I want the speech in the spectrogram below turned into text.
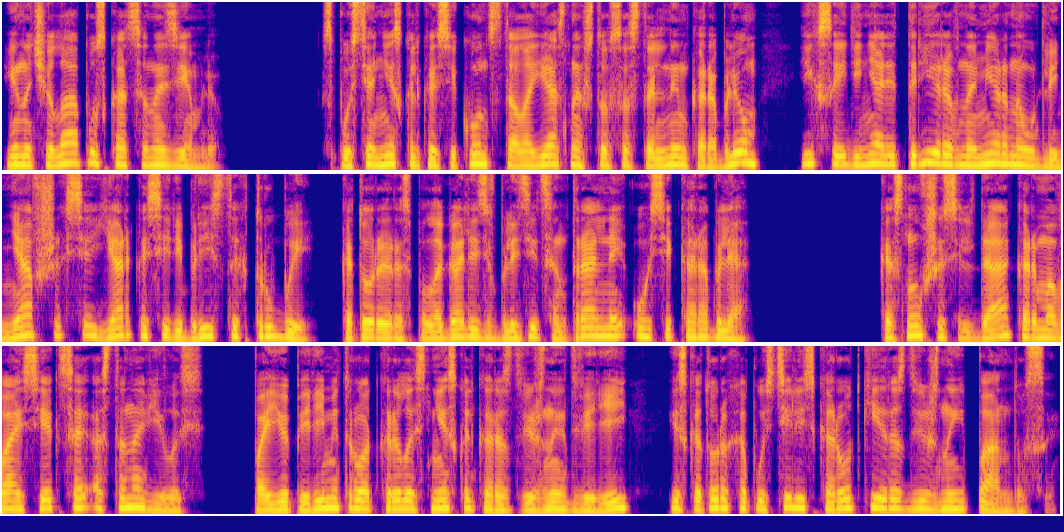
и начала опускаться на землю. Спустя несколько секунд стало ясно, что с остальным кораблем их соединяли три равномерно удлинявшихся ярко-серебристых трубы, которые располагались вблизи центральной оси корабля. Коснувшись льда, кормовая секция остановилась. По ее периметру открылось несколько раздвижных дверей, из которых опустились короткие раздвижные пандусы.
